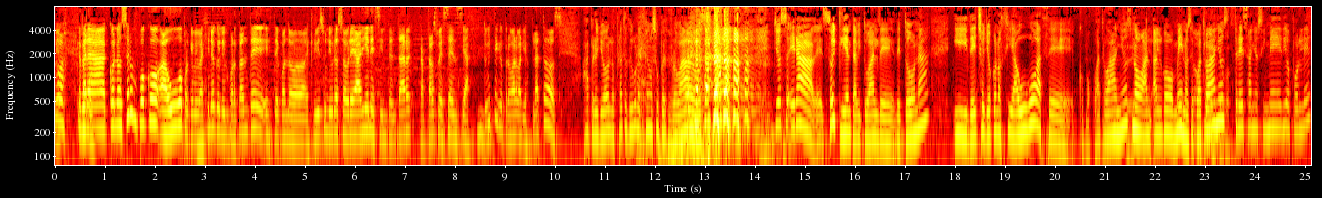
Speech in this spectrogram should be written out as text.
Oh, rico. Para conocer un poco a Hugo, porque me imagino que lo importante este, cuando escribís un libro sobre alguien es intentar captar su esencia. ¿Tuviste que probar varios platos? Ah, pero yo los platos de Hugo los tengo súper probados. yo so- era, eh, soy cliente habitual de, de Tona y de hecho yo conocí a Hugo hace como cuatro años, Sí. no, al- algo menos de No, cuatro tres años, tres años y medio, ponle,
